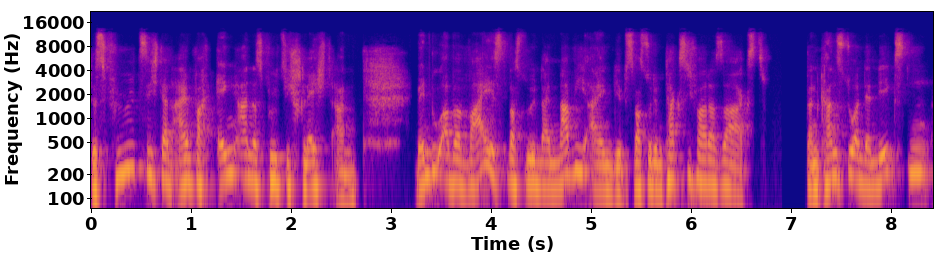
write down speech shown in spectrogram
Das fühlt sich dann einfach eng an, das fühlt sich schlecht an. Wenn du aber weißt, was du in dein Navi eingibst, was du dem Taxifahrer sagst, dann kannst du an der nächsten,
